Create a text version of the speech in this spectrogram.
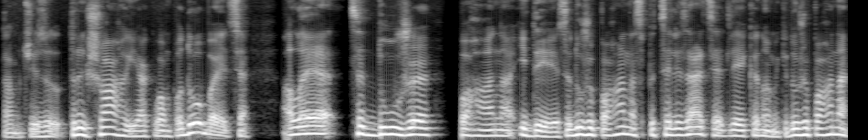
там, чи за три шаги, як вам подобається. Але це дуже погана ідея, це дуже погана спеціалізація для економіки, дуже погана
